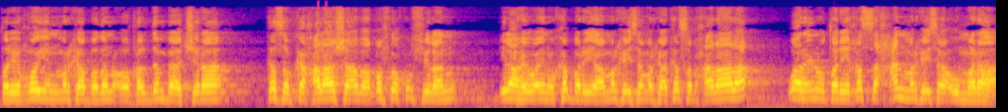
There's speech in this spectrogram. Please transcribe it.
dariiqooyin markaa badan oo qaldan baa jira kasabka xalaasha ah baa qofka ku filan ilaahay waa inuu ka baryaa markaysa markaa kasab xalaala waana inuu dariiqo saxan markaysaga uu maraa.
